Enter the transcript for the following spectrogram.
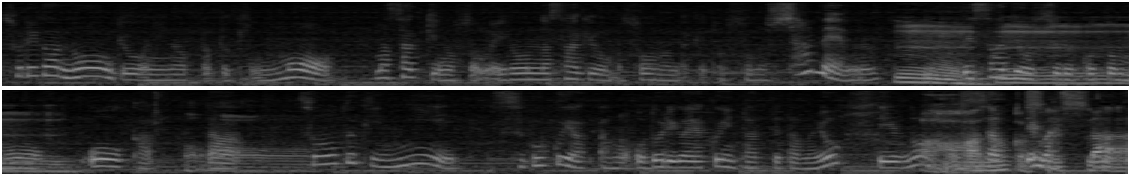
それが農業になった時にも、まあ、さっきのそのいろんな作業もそうなんだけどその斜面うん。で作業することも多かった、あその時にすごくやあの踊りが役に立ってたのよっていうのはおっしゃってました。な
